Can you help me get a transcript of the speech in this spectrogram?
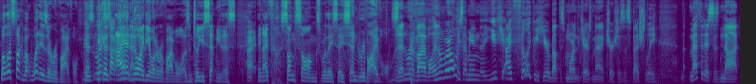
well, let's talk about what is a revival because Yeah, because I had no first. idea what a revival was until you sent me this. All right. And I've sung songs where they say "send revival." Send revival, and we're always. I mean, you. I feel like we hear about this more in the charismatic churches, especially. Methodist is not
